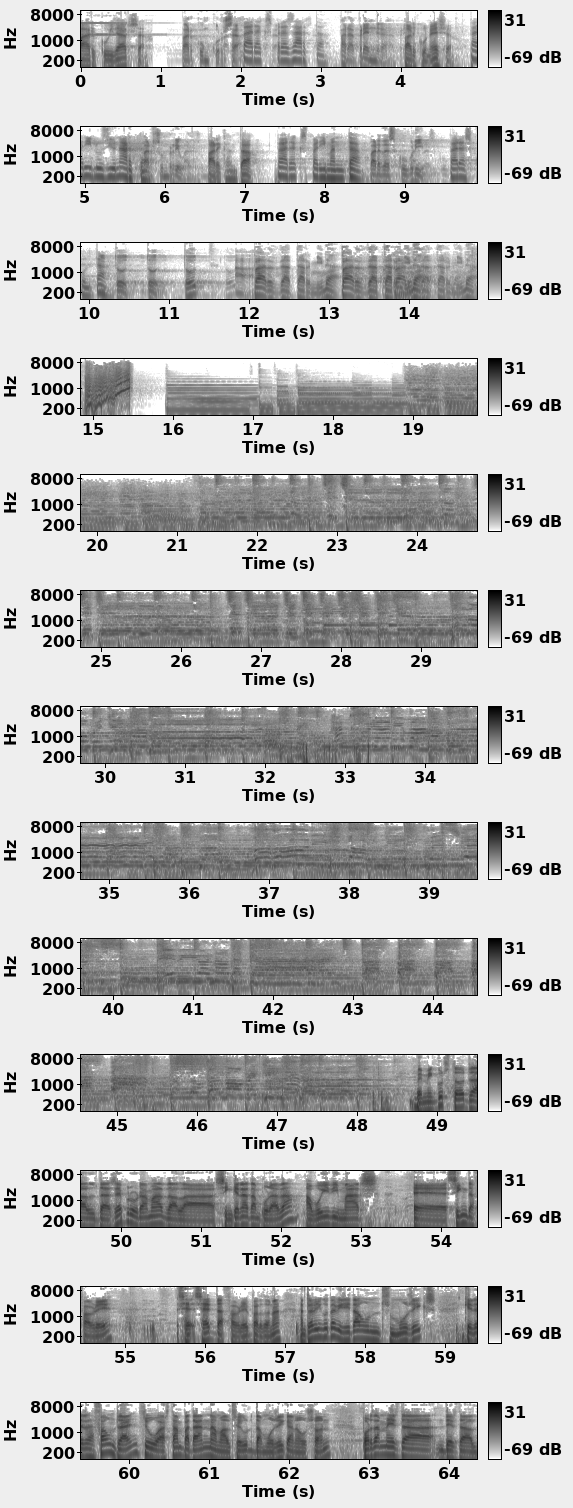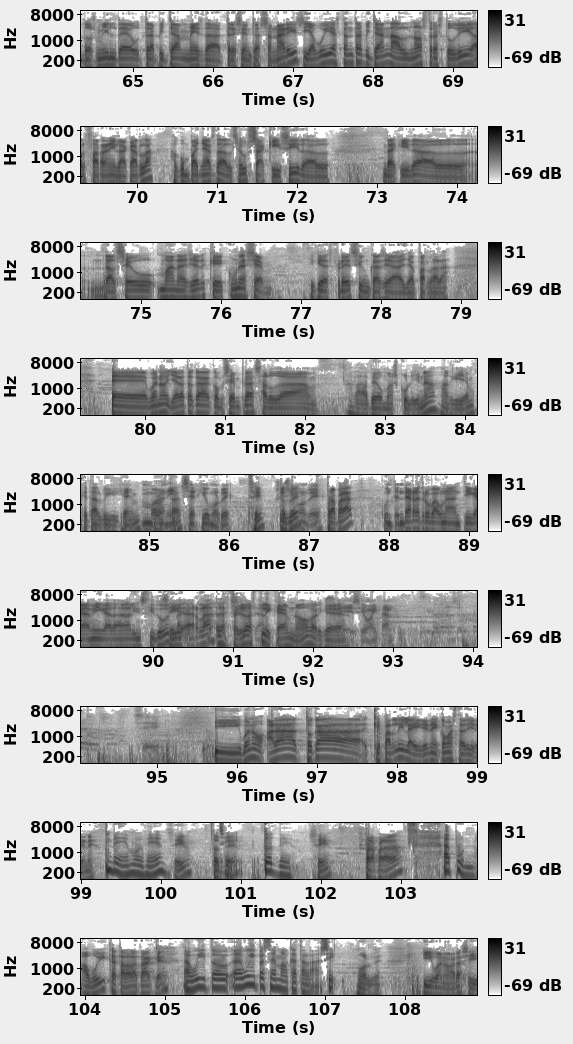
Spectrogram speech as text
Per cuidar-se. Per concursar. Per expressar-te. Per aprendre. Per conèixer. Per il·lusionar-te. Per somriure. Per cantar. Per experimentar. Per descobrir. Per escoltar. Tot, tot, tot a... Per determinar. Per determinar. Per determinar. Tots al desè programa de la cinquena temporada. Avui dimarts eh, 5 de febrer 7 de febrer, perdona, ens ha vingut a visitar uns músics que des de fa uns anys ho estan patant amb el seu grup de música Nou Son. Porten més de, des del 2010 trepitjant més de 300 escenaris i avui estan trepitjant al nostre estudi el Ferran i la Carla, acompanyats del seu saquici del d'aquí del, del seu mànager que coneixem i que després, si un cas, ja, ja parlarà. Eh, bueno, i ara toca, com sempre, saludar a la veu masculina, el Guillem. Què tal, Guillem? Bona nit, estàs? Sergio, molt bé. Sí? Sí, Tot sí, bé? molt bé. Preparat? Content de retrobar una antiga amiga de l'institut, sí, la Carla. Després sí, ho expliquem, no? Perquè... Sí, sí, home, i tant. Sí. I, bueno, ara toca que parli la Irene. Com estàs, Irene? Bé, molt bé. Sí? Tot sí, bé? tot bé. Sí? Preparada? A punt. Avui català a l'atac, eh? Avui, to... Avui passem al català, sí. Molt bé. I, bueno, ara sí.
